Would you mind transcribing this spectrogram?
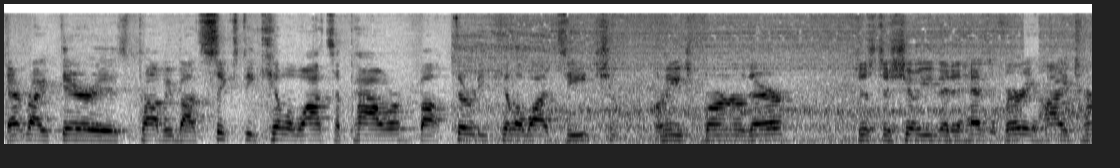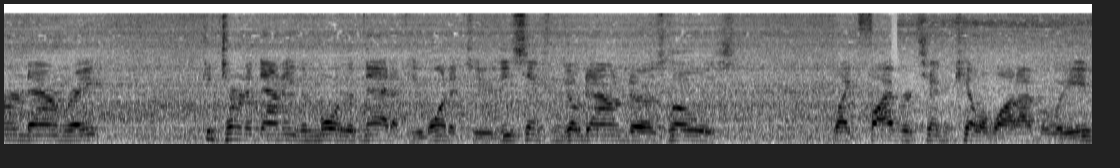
that right there is probably about 60 kilowatts of power, about 30 kilowatts each on each burner there, just to show you that it has a very high turn down rate. You can turn it down even more than that if you wanted to. These things can go down to as low as like 5 or 10 kilowatt, I believe.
